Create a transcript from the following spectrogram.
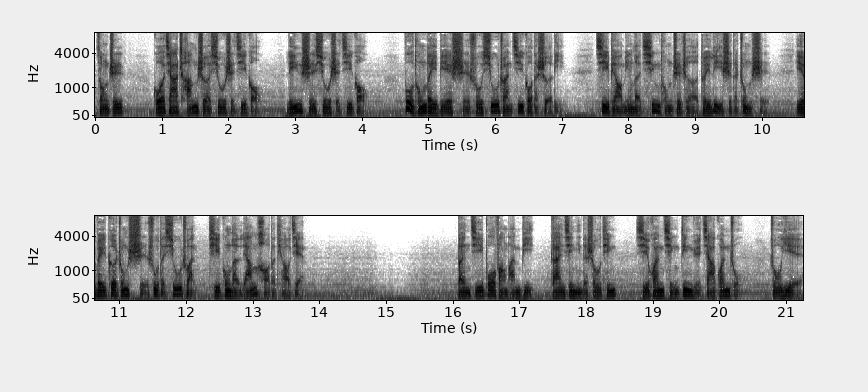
总之，国家常设修史机构、临时修史机构、不同类别史书修撰机构的设立，既表明了清统治者对历史的重视，也为各种史书的修撰提供了良好的条件。本集播放完毕。感谢您的收听，喜欢请订阅加关注，主页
